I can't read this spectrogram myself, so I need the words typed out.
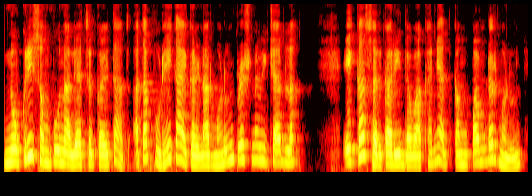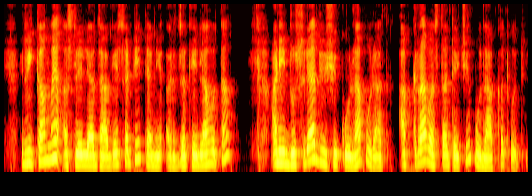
नोकरी संपून आल्याचं कळताच आता पुढे काय करणार म्हणून प्रश्न विचारला. एका सरकारी दवाखान्यात कंपाऊंडर म्हणून रिकाम्या असलेल्या जागेसाठी त्यांनी अर्ज केला होता आणि दुसऱ्या दिवशी कोल्हापुरात अकरा वाजता त्याची मुलाखत होती.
